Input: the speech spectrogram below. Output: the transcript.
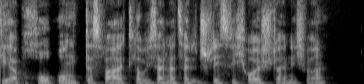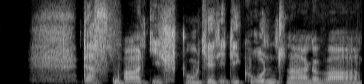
Die Erprobung, das war, glaube ich, seinerzeit in Schleswig-Holstein, nicht wahr? Das war die Studie, die die Grundlage war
